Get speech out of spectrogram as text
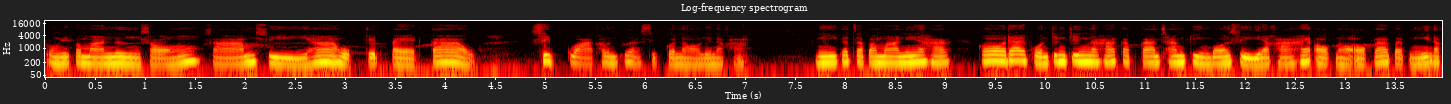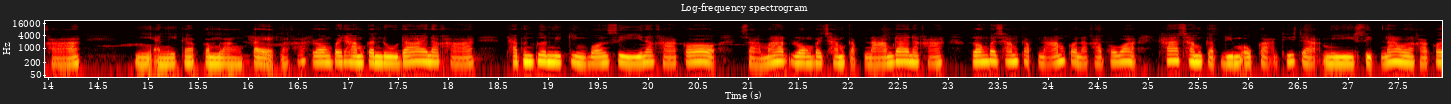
ตรงนี้ประมาณหนึ่งสองสามสี่ห้าหกเจ็ดแปดเก้าสิบกว่าค่ะเพื่อนๆสิบกว่าหนอเลยนะคะ นี่ก็จะประมาณนี้นะคะ ก็ได้ผลจริง ๆนะคะ กับการชำกิ่งบอนสีนะคะ ให้ออกหน่อออกรากแบบนี้นะคะ นี่อันนี้ก็กำลังแตกนะคะ ลองไปทำกันดูได้นะคะ ถ้าเพื่อนๆมีกิ่งบอนสีนะคะ ก็สามารถลองไปชำกับน้ำได้นะคะ ลองไปชำกับน้ำก่อนนะคะ เพราะว่าถ้าชำกับดิมโอกาสที่จะมีสิทธิ์เน่านะคะ ก็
